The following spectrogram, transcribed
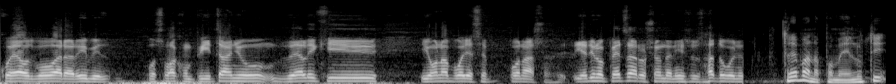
koja odgovara ribi po svakom pitanju veliki i ona bolje se ponaša. Jedino pecaroši onda nisu zadovoljni. Treba napomenuti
